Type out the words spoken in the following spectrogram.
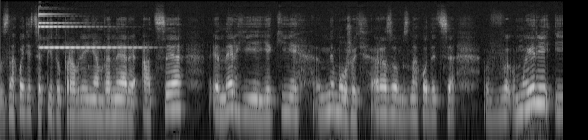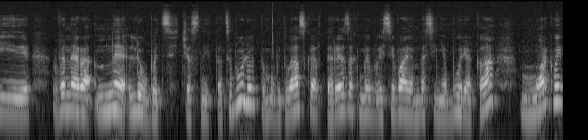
знаходяться під управлінням Венери, а це енергії, які не можуть разом знаходитися в мирі, і Венера не любить часник та цибулю, тому, будь ласка, в Терезах ми висіваємо насіння буряка, моркви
